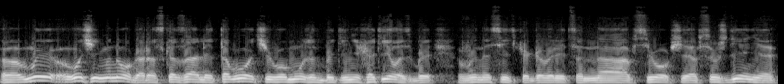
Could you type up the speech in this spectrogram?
Мы очень много рассказали того, чего, может быть, и не хотелось бы выносить, как говорится, на всеобщее обсуждение.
